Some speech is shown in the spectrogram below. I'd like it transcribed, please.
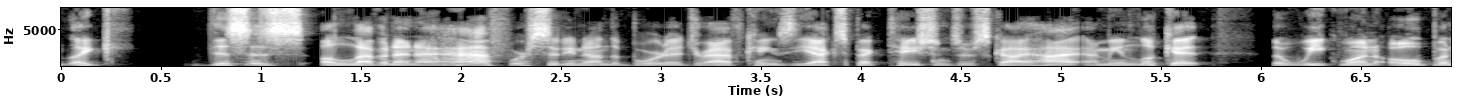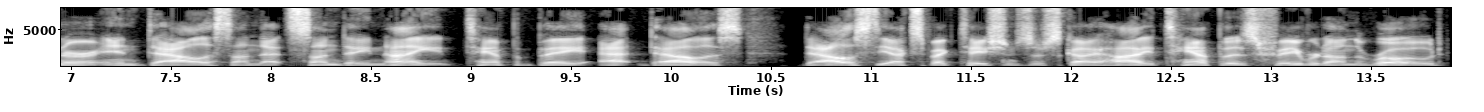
Like, this is 11 and a half we're sitting on the board at DraftKings. The expectations are sky high. I mean, look at the week one opener in Dallas on that Sunday night, Tampa Bay at Dallas. Dallas, the expectations are sky high. Tampa is favored on the road.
